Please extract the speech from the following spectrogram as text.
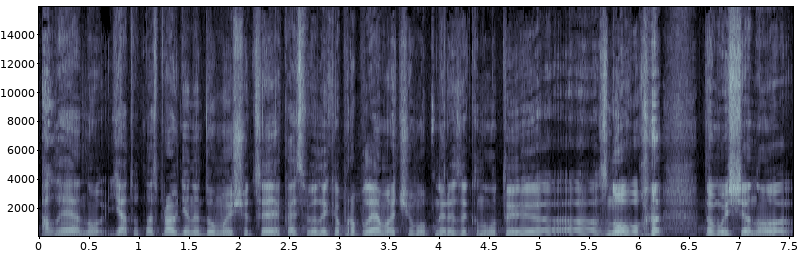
але ну, я тут насправді не думаю, що це якась велика проблема, чому б не ризикнути а, знову. Тому що, ну.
